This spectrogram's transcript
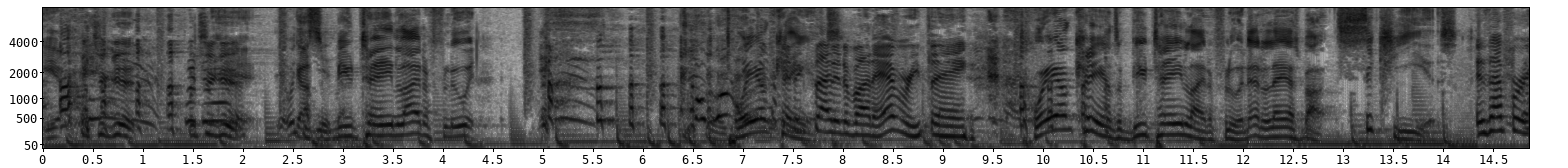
Yeah, What you get? What you get? got some butane lighter fluid. 12 Get cans. excited about everything. 12 cans of butane lighter fluid. That'll last about six years. Is that for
